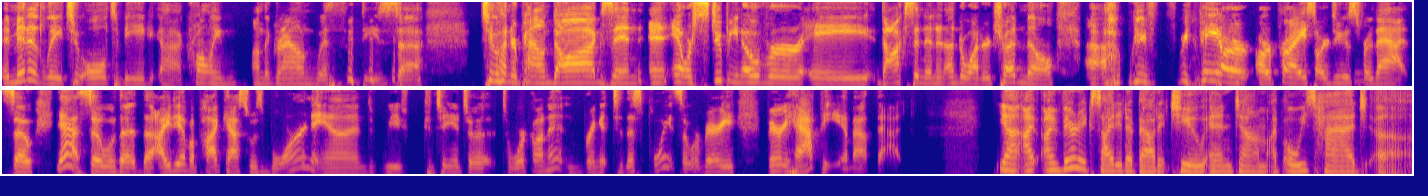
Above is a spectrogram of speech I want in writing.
admittedly too old to be uh, crawling on the ground with these uh, 200 pound dogs and, and, or stooping over a dachshund in an underwater treadmill. Uh, we've we paid our our price our dues for that. So yeah so the the idea of a podcast was born and we've continued to to work on it and bring it to this point. So we're very very happy about that. Yeah I, am very excited about it too. And um, i've always had uh,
